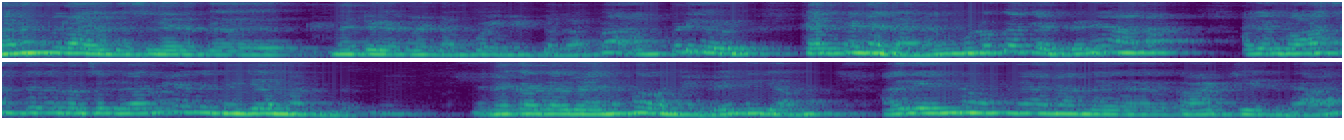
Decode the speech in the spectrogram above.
மனங்களாக சிலருக்கு மற்றவர்களிடம் போய் நிற்பது. அப்போ அப்படி ஒரு கற்பனை தான். அது முழுக்க கற்பனை. ஆனால் அதை வாசித்தவர்கள் சொல்வார்கள் இது நிஜம் என்று எனக்கு அது ஒரு அனுபவம் இல்லை நிஜம் அதில் என்ன உண்மையான அந்த காட்சி என்றால்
